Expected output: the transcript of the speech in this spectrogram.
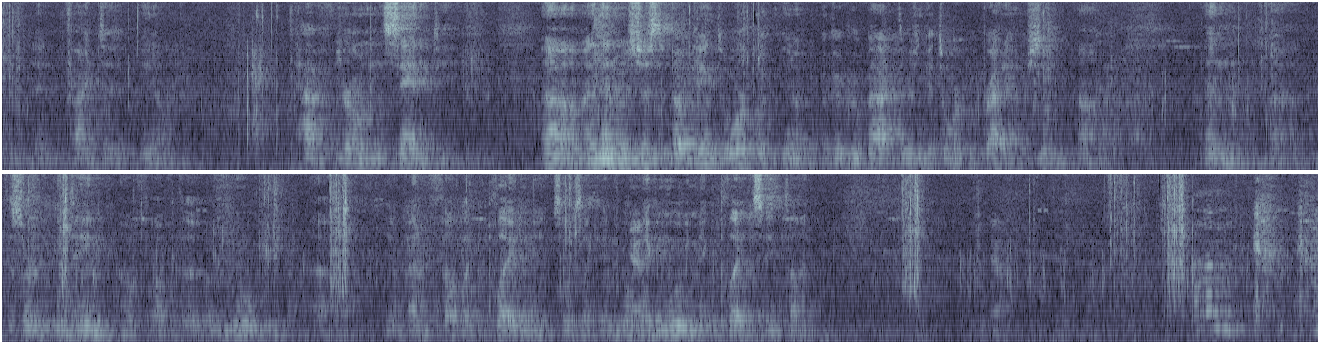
and, and trying to you know have your own sanity. Um, and then it was just about getting to work with, you know, a good group of actors and get to work with Brad Anderson. Um, and uh, the sort of the containing of, of, the, of the movie, uh, you know, kind of felt like a play to me. So it was like getting to go Yeah. make a movie, make a play at the same time. Um, I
